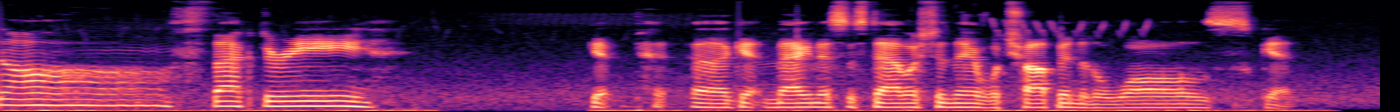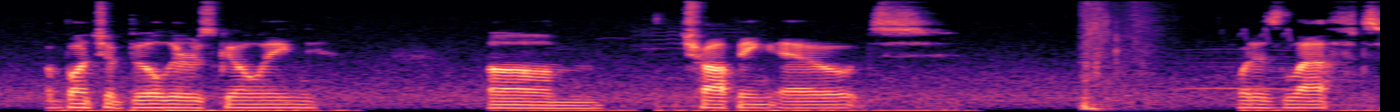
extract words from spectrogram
Uh, factory. Get uh, get Magnus established in there. We'll chop into the walls. Get a bunch of builders going. Um, chopping out what is left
